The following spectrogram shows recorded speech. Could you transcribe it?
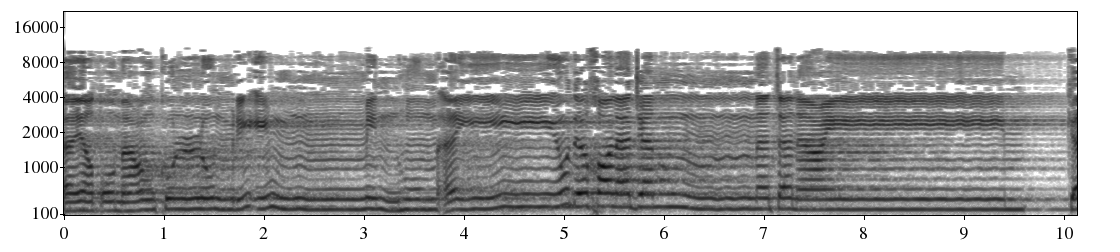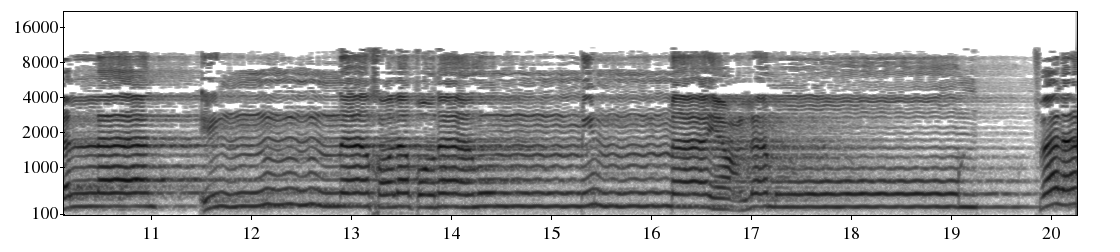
أيطمع كل امرئ منهم أن يدخل جنة نعيم. كلا انا خلقناهم مما يعلمون. فلا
